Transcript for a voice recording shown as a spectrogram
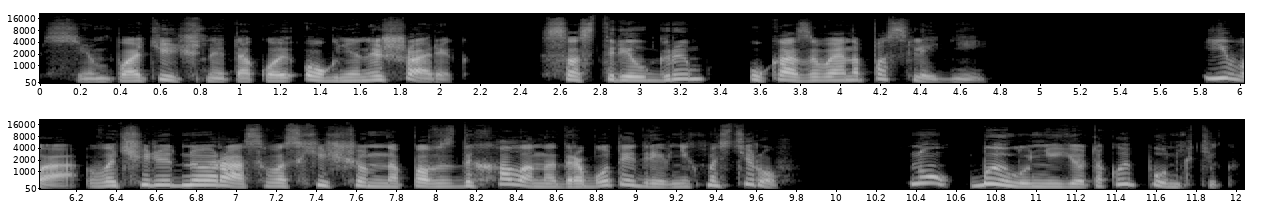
«Симпатичный такой огненный шарик», — сострил Грым, указывая на последний. Ива в очередной раз восхищенно повздыхала над работой древних мастеров. Ну, был у нее такой пунктик.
